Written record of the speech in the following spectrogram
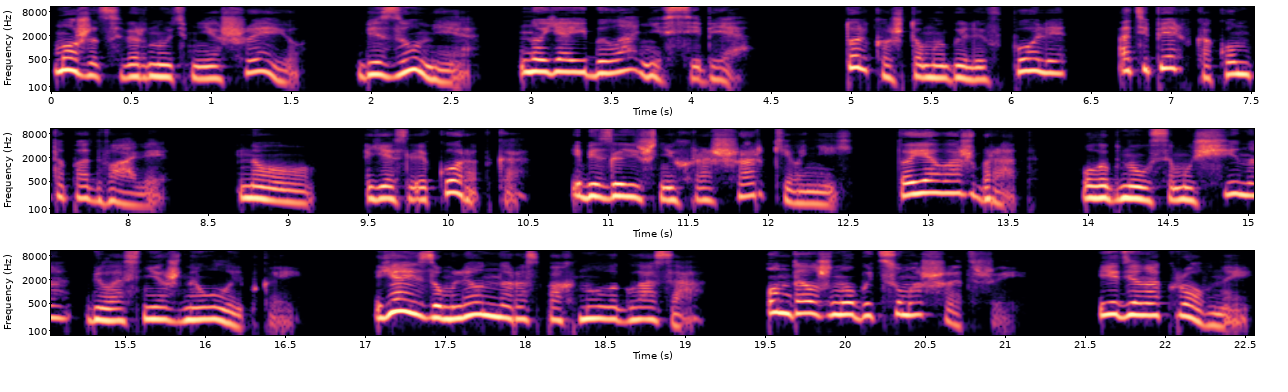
может свернуть мне шею — безумие. Но я и была не в себе. Только что мы были в поле, а теперь в каком-то подвале. Но, если коротко и без лишних расшаркиваний, то я ваш брат, — улыбнулся мужчина белоснежной улыбкой. Я изумленно распахнула глаза. Он должно быть сумасшедший, единокровный,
